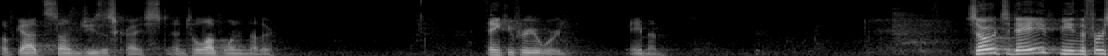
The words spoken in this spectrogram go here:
of God's Son, Jesus Christ, and to love one another. Thank you for your word. Amen. So, today, being the first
